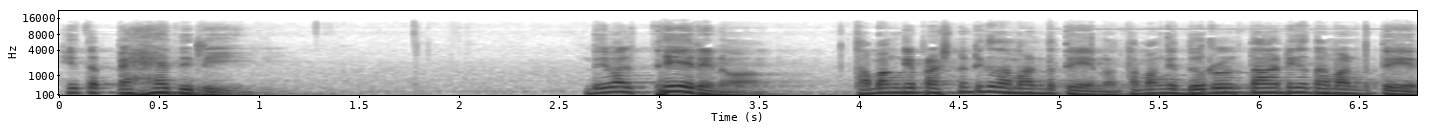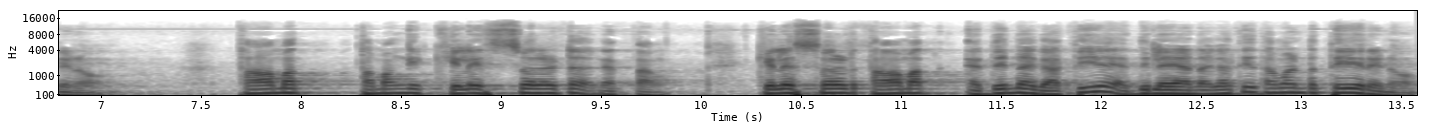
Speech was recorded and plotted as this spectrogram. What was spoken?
හිත පැහැදිලි. දේවල් තේරෙනවා. තමන්ගේ ප්‍රශ්න ටික තමන්ට තේරෙනවා. තමන්ගේ දුර්වලතා ටික තමන්ට තේරෙනවා. තාමත් තමන්ගේ කෙලෙස් වලට නැත්තම් කෙලෙස් වලට තාමත් ඇදෙන ගතිය, ඇදිලා යන ගතිය තමන්ට තේරෙනවා.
